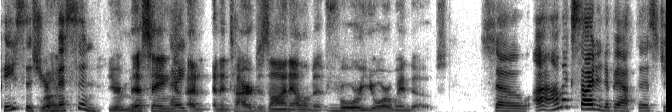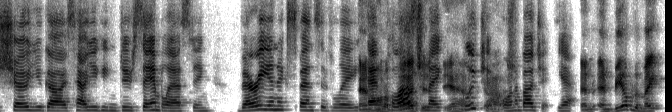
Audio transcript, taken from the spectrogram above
pieces, you're Right. missing. You're missing I- an, an entire design element for Mhm. your windows. So I, I'm excited about this to show you guys how you can do sandblasting very inexpensively And and, on a plus budget. make Yeah, glue chip on a budget. Yeah. And and be able to make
